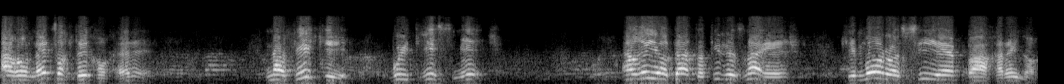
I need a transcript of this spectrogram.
а он нецах ты хохере. Навеки будет есть меч. А дата, ты же знаешь, Кимо Россия Бахарейно,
